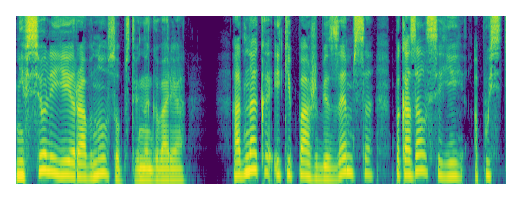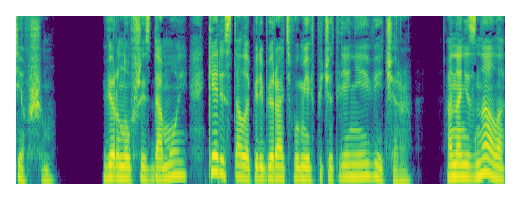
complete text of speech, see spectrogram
Не все ли ей равно, собственно говоря? Однако экипаж без Эмса показался ей опустевшим. Вернувшись домой, Керри стала перебирать в уме впечатления вечера. Она не знала,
